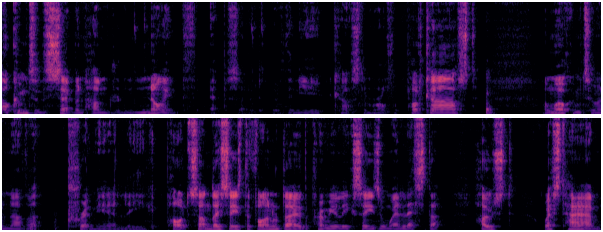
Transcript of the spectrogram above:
Welcome to the 709th episode of the new Customer Offer Podcast, and welcome to another Premier League pod. Sunday sees the final day of the Premier League season where Leicester host West Ham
